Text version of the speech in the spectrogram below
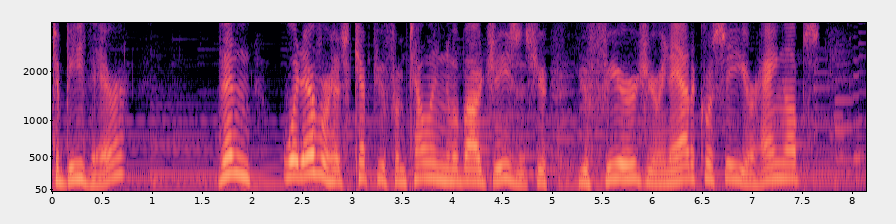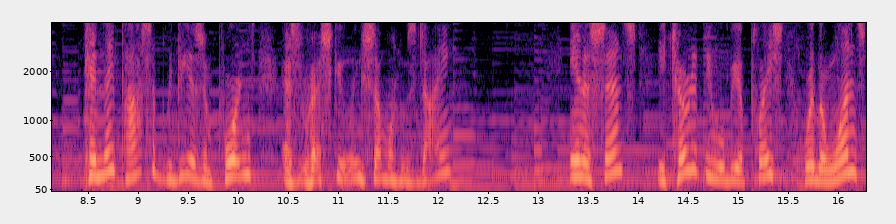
to be there? Then whatever has kept you from telling them about Jesus, your, your fears, your inadequacy, your hang-ups, can they possibly be as important as rescuing someone who's dying? In a sense, eternity will be a place where the ones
